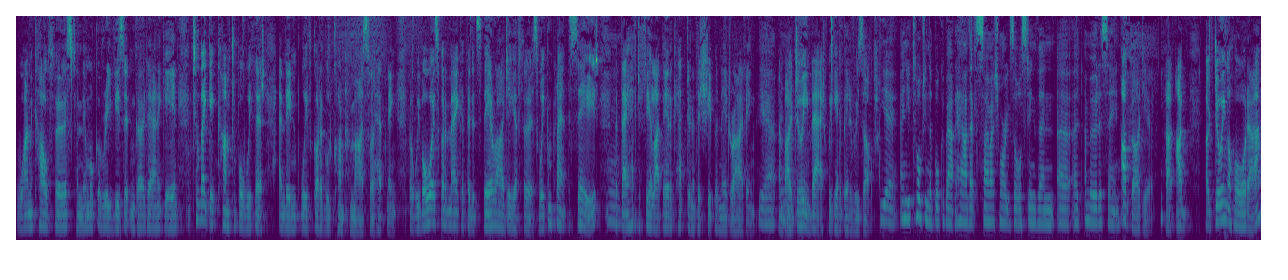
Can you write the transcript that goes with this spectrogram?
one cull first and then we'll revisit and go down again till they get comfortable with it and then we've got a good compromise for happening. But we've always got to make it that it's their idea first. We can plant the seed, but they have to feel like they're the captain of the ship and they're driving. Yeah, And and by doing that, we get a better result. Yeah, and you talked in the book about how that's so much more exhausting than a, a, a murder scene. Oh God, yeah. I'd, like doing a hoarder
